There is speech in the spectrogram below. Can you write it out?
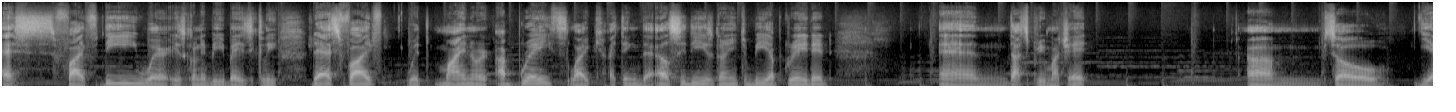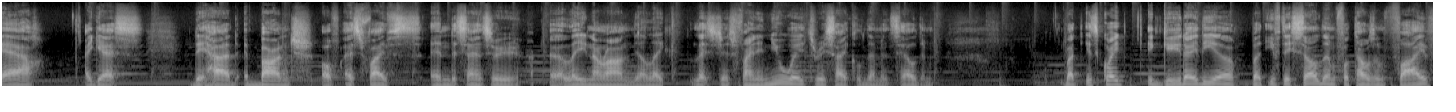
S5D, where it's going to be basically the S5 with minor upgrades. Like I think the LCD is going to be upgraded, and that's pretty much it. Um, so yeah, I guess they had a bunch of S5s and the sensor uh, laying around. They're like, let's just find a new way to recycle them and sell them but it's quite a good idea. But if they sell them for thousand five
